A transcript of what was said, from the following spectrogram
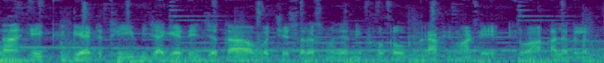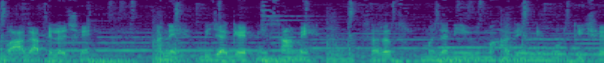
મંદિરના એક ગેટથી બીજા ગેટે જતા વચ્ચે સરસ મજાની ફોટોગ્રાફી માટે એવા અલગ અલગ બાગ આપેલા છે અને બીજા ગેટની સામે સરસ મજાની એવી મહાદેવની મૂર્તિ છે.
